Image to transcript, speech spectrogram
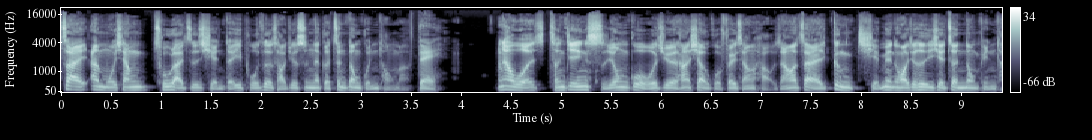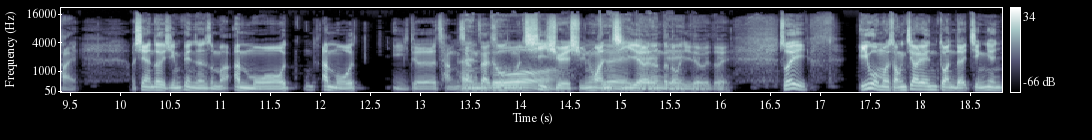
在按摩箱出来之前的一波热潮，就是那个震动滚筒嘛。对，那我曾经使用过，我觉得它效果非常好。然后再来更前面的话，就是一些震动平台，现在都已经变成什么按摩按摩椅的厂商在做什么气血循环机啊，那个东西，对不对？所以。以我们从教练端的经验，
